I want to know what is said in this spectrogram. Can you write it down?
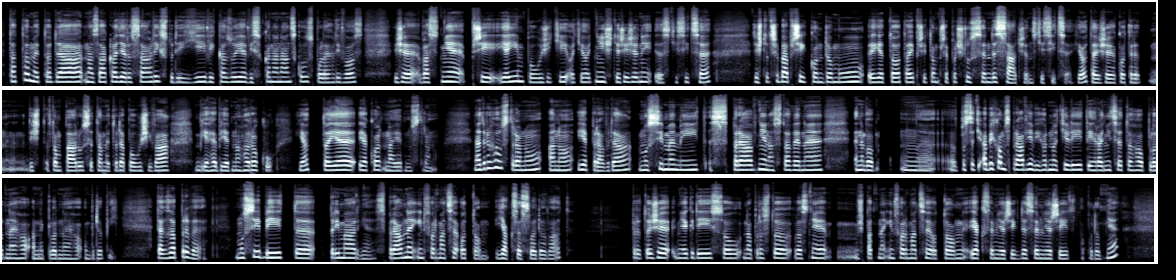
Tato metoda na základě rozsáhlých studií vykazuje vysokananánskou spolehlivost, že vlastně při jejím použití otěhotní čtyři ženy z tisíce když to třeba při kondomu je to tady při tom přepočtu 70 žen z tisíce, jo? takže jako teda, když v tom páru se ta metoda používá během jednoho roku. Jo? To je jako na jednu stranu. Na druhou stranu, ano, je pravda, musíme mít správně nastavené, nebo mm, v podstatě, abychom správně vyhodnotili ty hranice toho plodného a neplodného období. Tak za prvé, musí být primárně správné informace o tom, jak se sledovat, protože někdy jsou naprosto vlastně špatné informace o tom, jak se měřit, kde se měřit a podobně,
